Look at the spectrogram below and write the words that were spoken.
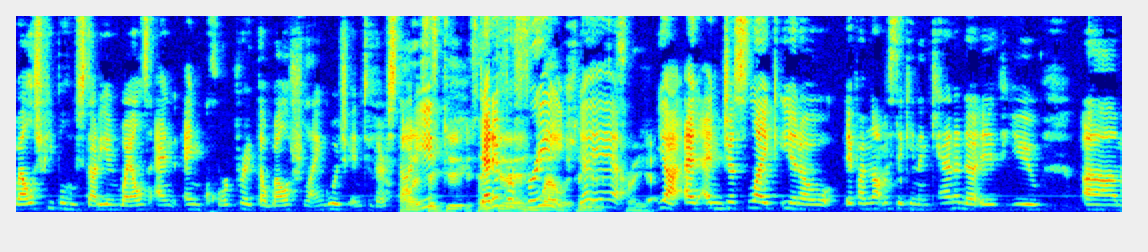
Welsh people who study in Wales and incorporate the Welsh language into their Oh, studies. they do, get it for in free. Welsh, Yeah, yeah, yeah. for free, yeah. yeah, and, and just like you know, if I'm not mistaken, in Canada, if you um,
